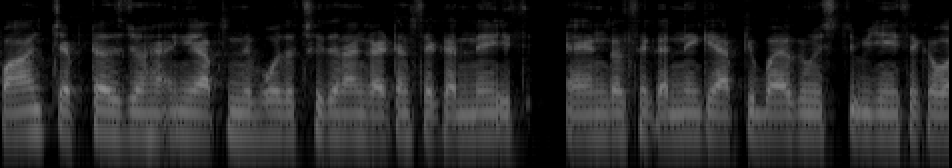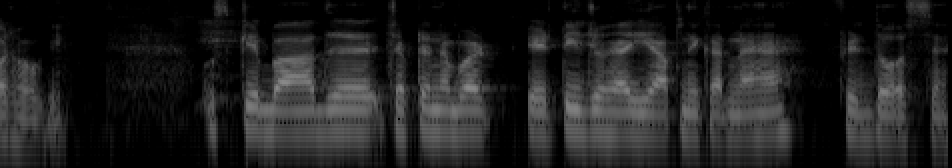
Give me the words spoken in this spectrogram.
पाँच चैप्टर्स जो हैं, ये आपने बहुत अच्छी तरह गाइडेंस से करने, इस एंगल से करने की आपकी बायोकेमिस्ट्री भी यहीं से कवर होगी। उसके बाद चैप्टर नंबर एटी जो है, ये आपने करना है, फिर दोस्त से।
